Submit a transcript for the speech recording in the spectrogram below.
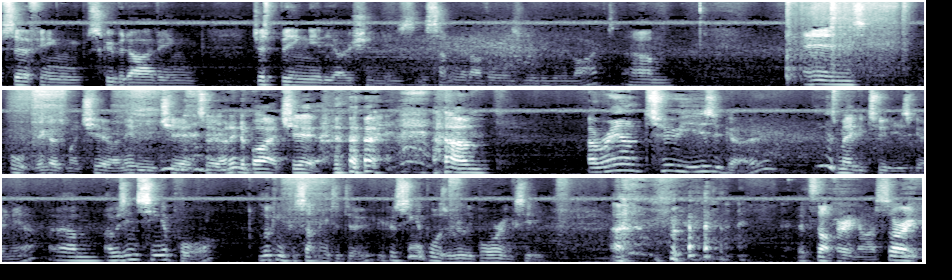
Surfing, scuba diving, just being near the ocean is, is something that I've always really, really liked. Um, and oh, there goes my chair. I need a new chair too. I need to buy a chair. um, around two years ago, I think it was maybe two years ago now, um, I was in Singapore looking for something to do because Singapore is a really boring city. Um, it's not very nice. Sorry,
